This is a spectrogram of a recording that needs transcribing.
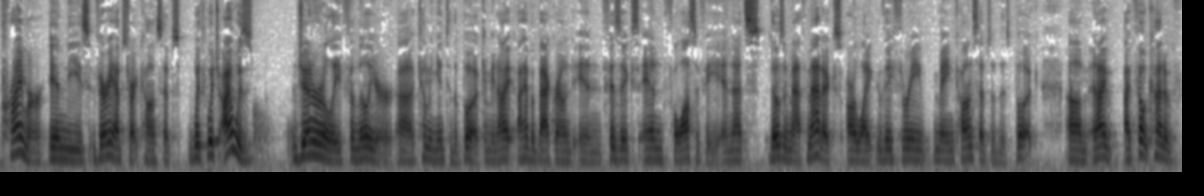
primer in these very abstract concepts with which I was generally familiar uh, coming into the book. I mean, I, I have a background in physics and philosophy, and that's those and mathematics are like the three main concepts of this book. Um, and I I felt kind of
